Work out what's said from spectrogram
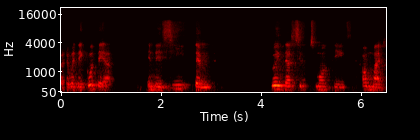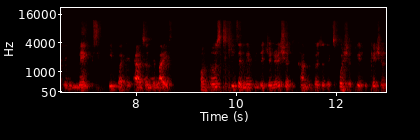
But when they go there, and they see them doing that small things, how much it makes impact it has on the life of those kids and maybe the generation to come because of the exposure to education.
